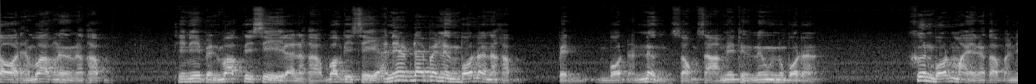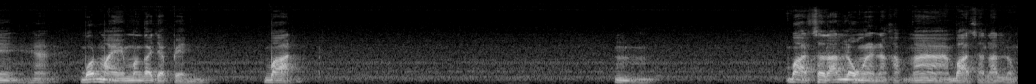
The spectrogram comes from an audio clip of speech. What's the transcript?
ต่อแถมวรรคหนึ่งนะครับ ที่นี่เป็นวรรคที่สี่แล้วนะครับวรรคที่สี่อันนี้ได้ไปหนึ่งบทแล้วนะครับ เป็นบทหนึ่งสองสามนี่ถึงหนึ่งบทอะขึ้นบทใหม่นะครับ อันนี้ฮะบทใหม่มันก็จะเป็นบาท อืม บาทสลัดลงเลยนะครับอ่าบาทสลัดลง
